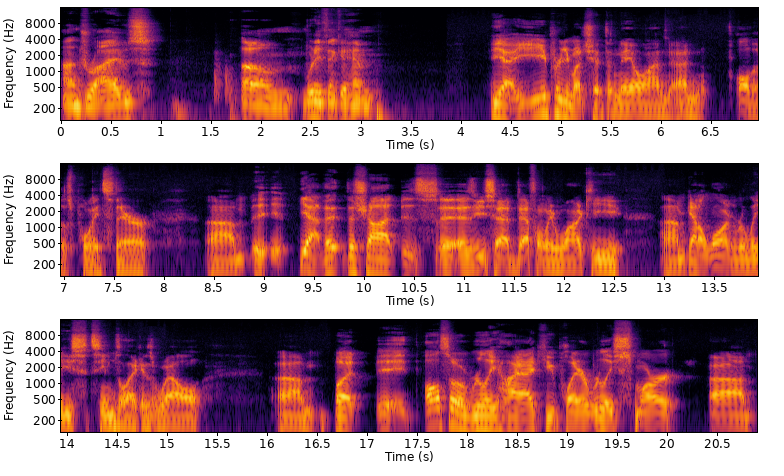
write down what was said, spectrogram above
on drives. Um, what do you think of him? Yeah, you pretty much hit the nail on on all those points there. Um, it- yeah, the the shot is, as you said, definitely wonky. Um, got a long release, it seems like as well. Um, but it, also a really high IQ player, really smart. Um,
